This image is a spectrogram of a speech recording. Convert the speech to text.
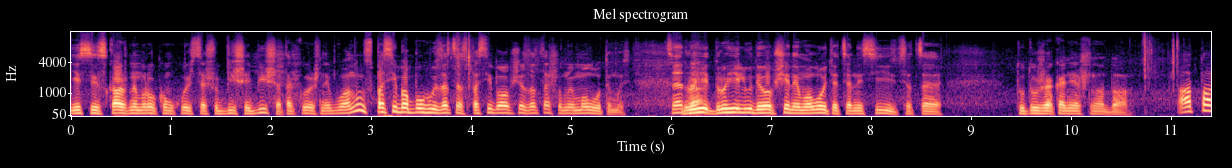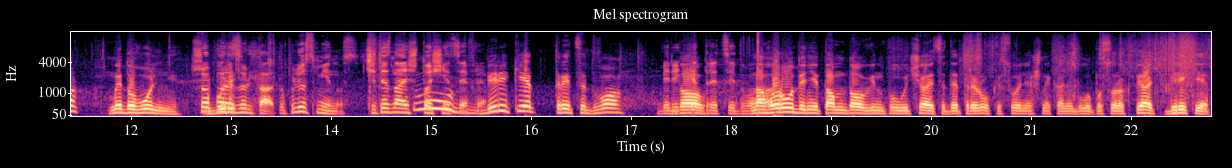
якщо з кожним роком хочеться, щоб більше і більше, такого ж не було. Ну, спасіба Богу за це. Спасіба взагалі за це, що ми молотимось. це Другі, так. другі люди взагалі не молотяться, не сіються. Це тут уже, звісно, да. А так, ми довольні. Що по результату? Плюс-мінус. Чи ти знаєш точні ну, цифри? Берекет 32. Берекет дав. 32. На городині там дав він, виходить, де 3 роки соняшника не було по 45. Берекет.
